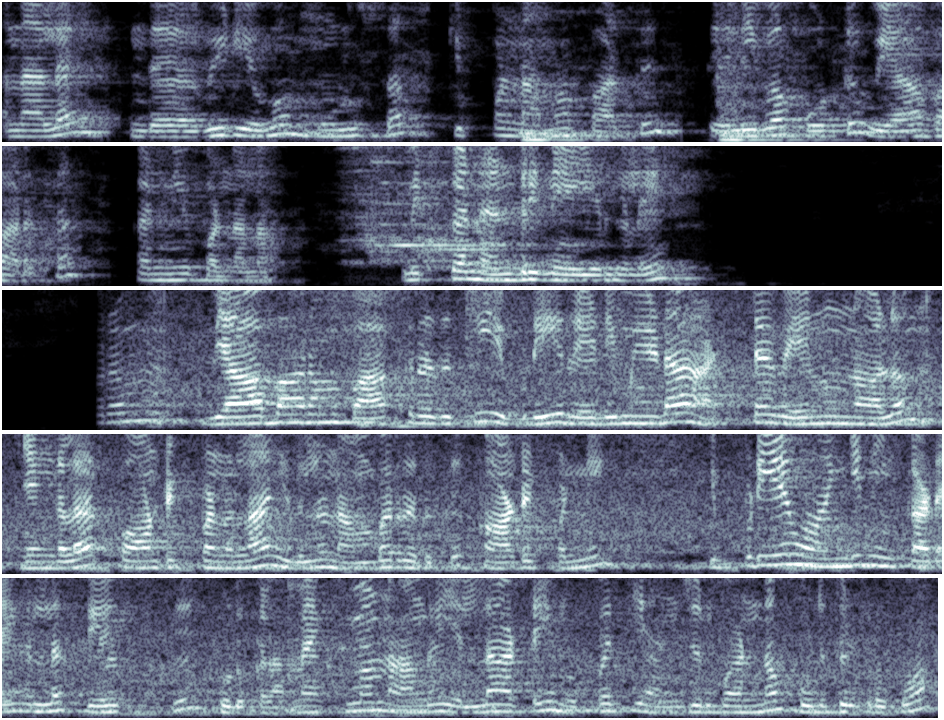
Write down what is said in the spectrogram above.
அதனால் இந்த வீடியோவை முழுசாக ஸ்கிப் பண்ணாமல் பார்த்து தெளிவாக போட்டு வியாபாரத்தை கன்னியூ பண்ணலாம். மிக்க நன்றி நேயர்களே. அப்புறம் வியாபாரம் பார்க்குறதுக்கு எப்படி ரெடிமேடாக அட்டை வேணும்னாலும் எங்களை காண்டாக்ட் பண்ணலாம். இதில் நம்பர் இருக்குது காண்டாக்ட் பண்ணி இப்படியே வாங்கி நீங்கள் கடைகளில் சேல்ஸுக்கு கொடுக்கலாம். மேக்ஸிமம் நாங்கள் எல்லா அட்டையும் முப்பத்தி அஞ்சு ரூபான்னு தான் கொடுத்துட்ருக்கோம்.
